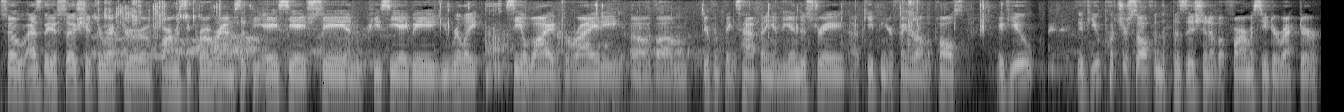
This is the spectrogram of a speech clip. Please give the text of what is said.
So, as the Associate Director of Pharmacy Programs at the ACHC and PCAB, you really see a wide variety of um, different things happening in the industry, uh, keeping your finger on the pulse. If you if you put yourself in the position of a pharmacy director,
